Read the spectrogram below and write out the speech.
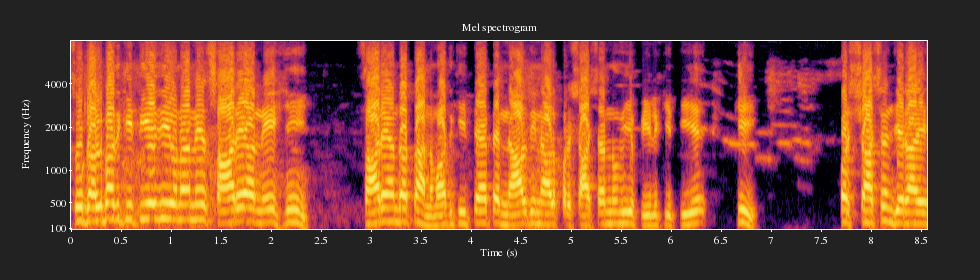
ਸੋ ਗੱਲਬਾਤ ਕੀਤੀ ਹੈ ਜੀ, ਉਹਨਾਂ ਨੇ ਸਾਰਿਆਂ ਨੇ ਹੀ ਸਾਰਿਆਂ ਦਾ ਧੰਨਵਾਦ ਕੀਤਾ ਹੈ ਤੇ ਨਾਲ ਦੀ ਨਾਲ ਪ੍ਰਸ਼ਾਸਨ ਨੂੰ ਵੀ ਅਪੀਲ ਕੀਤੀ ਹੈ ਕਿ ਪ੍ਰਸ਼ਾਸਨ ਜਿਹੜਾ ਹੈ,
